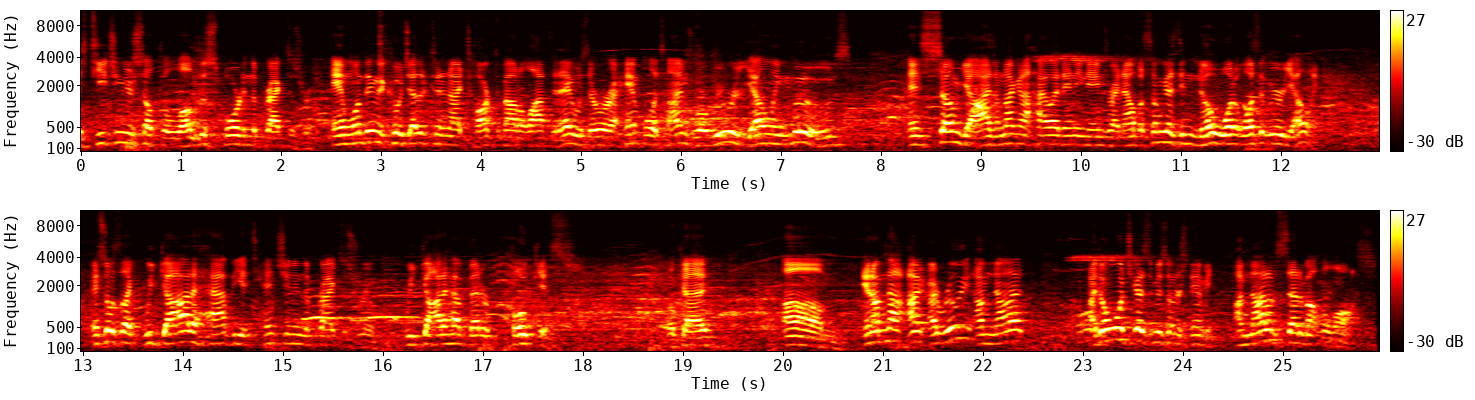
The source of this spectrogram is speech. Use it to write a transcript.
is teaching yourself to love the sport in the practice room. And one thing that Coach Etherton and I talked about a lot today was there were a handful of times where we were yelling moves, and some guys, I'm not going to highlight any names right now, but some guys didn't know what it was that we were yelling. And so it's like we got to have the attention in the practice room. We got to have better focus. Okay? Um, and I'm not, I, I really, I'm not, I don't want you guys to misunderstand me. I'm not upset about the loss.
